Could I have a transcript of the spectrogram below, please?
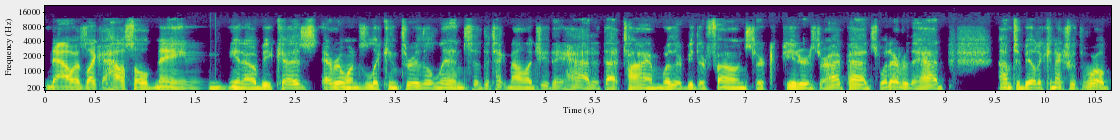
now is like a household name, you know, because everyone's looking through the lens of the technology they had at that time, whether it be their phones, their computers, their iPads, whatever they had, um, to be able to connect with the world.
